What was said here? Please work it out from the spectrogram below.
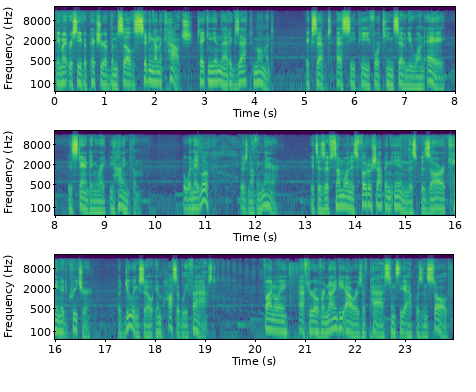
They might receive a picture of themselves sitting on the couch, taking in that exact moment, except SCP-1471-A is standing right behind them. But when they look, there's nothing there. It's as if someone is photoshopping in this bizarre canid creature, but doing so impossibly fast. Finally, after over 90 hours have passed since the app was installed,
